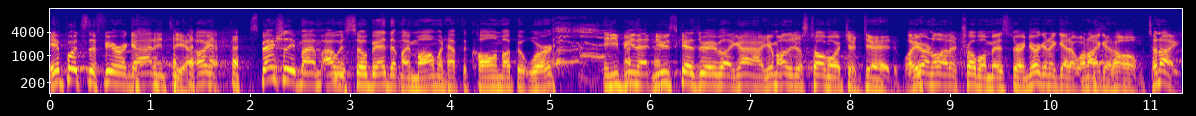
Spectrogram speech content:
It puts the fear of God into you. Oh yeah. Especially if my, I was so bad that my mom would have to call him up at work. And you'd be in that newscaster, you'd be like, ah, your mother just told me what you did. Well, you're in a lot of trouble, mister, and you're going to get it when I get home tonight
